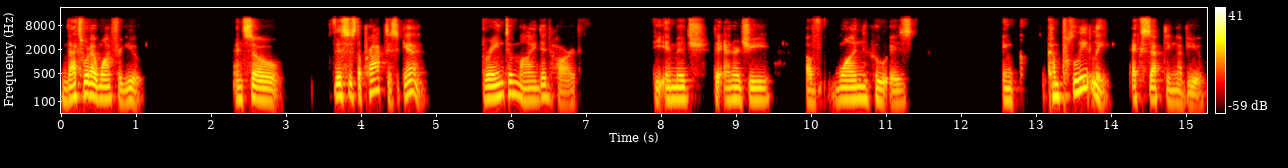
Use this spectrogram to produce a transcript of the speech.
And that's what I want for you. And so this is the practice again bring to mind and heart the image, the energy of one who is in completely accepting of you.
